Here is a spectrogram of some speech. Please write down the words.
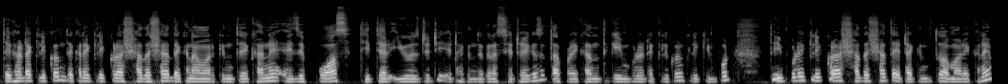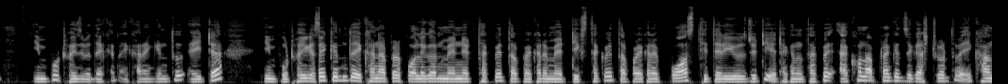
তো এখানটা ক্লিক করুন এখানে ক্লিক করার সাথে সাথে দেখেন আমার কিন্তু এখানে এই যে পস থিতার ইউএসডিটি এটা কিন্তু এখানে সেট হয়ে গেছে। তারপর এখান থেকে ইম্পোর্ট এটা ক্লিক করুন ক্লিক ইম্পোর্ট তো ইম্পোর্টে ক্লিক করার সাথে সাথে এটা কিন্তু আমার এখানে ইম্পোর্ট হয়ে যাবে। দেখেন, এখানে কিন্তু এইটা ইম্পোর্ট হয়ে গেছে। কিন্তু এখানে আপনার পলিগন মেননেট থাকবে, তারপর এখানে মেট্রিক্স থাকবে, তারপর এখানে পস থিতের ইউএসডিটি এটা কিন্তু থাকবে। এখন আপনাকে যে কাজটা করতে হবে, এখান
